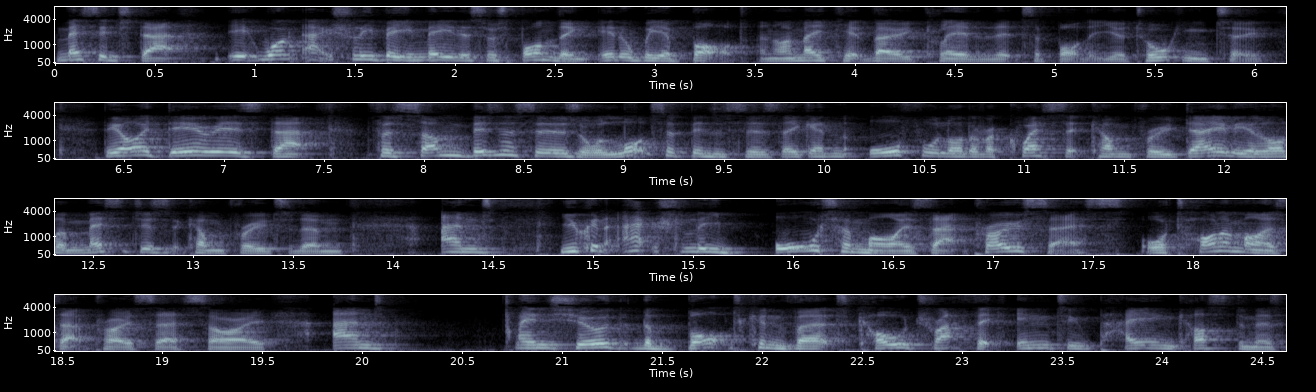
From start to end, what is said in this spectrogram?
message that. It won't actually be me that's responding, it'll be a bot. And I make it very clear that it's a bot that you're talking to. The idea is that for some businesses or lots of businesses, they get an awful lot of requests that come through daily, a lot of messages that come through to them. And you can actually automize that process, autonomize that process, sorry, and ensure that the bot converts cold traffic into paying customers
